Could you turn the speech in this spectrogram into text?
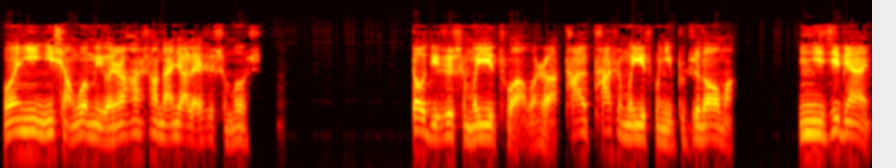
我说你你想过没有？让他上咱家来是什么？到底是什么意图啊？我说他他什么意图你不知道吗？你即便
